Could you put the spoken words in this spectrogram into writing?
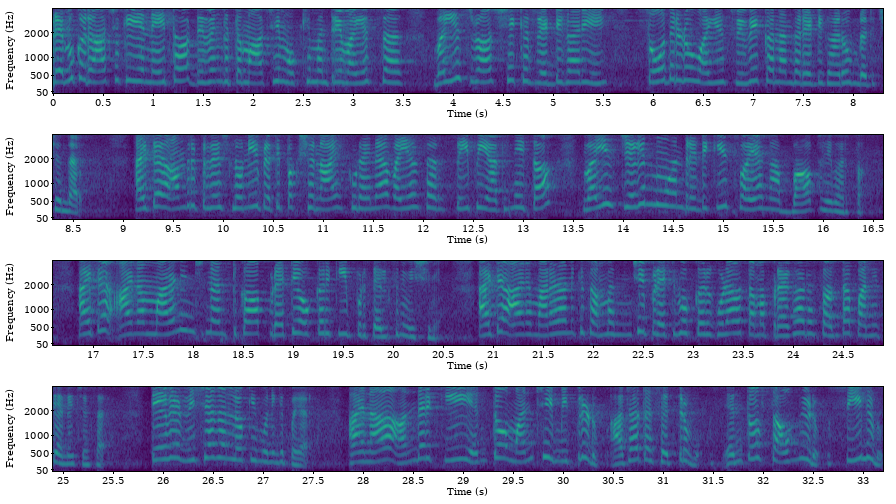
ప్రముఖ రాజకీయ నేత దివంగత మాజీ ముఖ్యమంత్రి వైఎస్ఆర్ వైఎస్ రాజశేఖర్ రెడ్డి గారి సోదరుడు వైఎస్ వివేకానంద రెడ్డి గారు మృతి చెందారు. అయితే ఆంధ్రప్రదేశ్లోని ప్రతిపక్ష నాయకుడైన వైఎస్ఆర్ సిపి అధినేత వైఎస్ జగన్మోహన్ రెడ్డికి స్వయాన బాబాయ్ వరుస. అయితే ఆయన మరణించినట్టుగా ప్రతి ఒక్కరికి ఇప్పుడు తెలిసిన విషయమే. అయితే ఆయన మరణానికి సంబంధించి ప్రతి ఒక్కరు కూడా తమ ప్రగాఢ సంతాపాన్ని తెలియజేశారు తీవ్ర విషాదంలోకి మునిగిపోయారు. ఆయన అందరికీ ఎంతో మంచి మిత్రుడు అజాత శత్రువు ఎంతో సౌమ్యుడు శీలుడు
